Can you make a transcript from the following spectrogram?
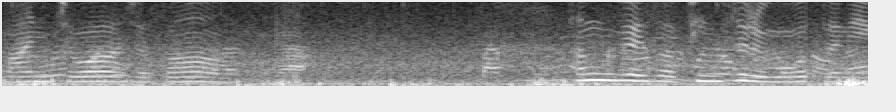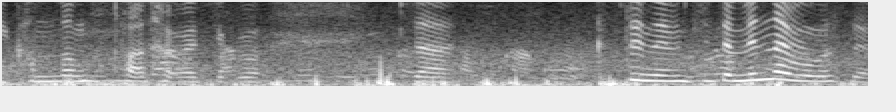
많이 좋아하셔서 한국에서 빙수를 먹었더니 감동 받아가지고 진짜 그때는 진짜 맨날 먹었어요.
